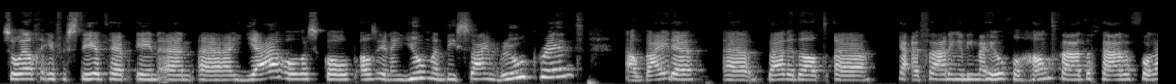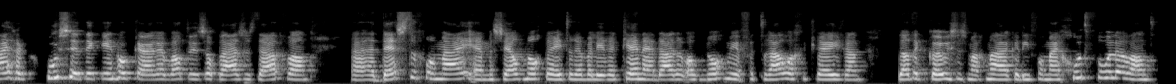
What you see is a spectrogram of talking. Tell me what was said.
zowel geïnvesteerd heb in een uh, jaarhoroscoop als in een Human Design Blueprint. Nou, beide uh, waren dat ja, ervaringen die mij heel veel handvaten gaven voor eigenlijk hoe zit ik in elkaar en wat is op basis daarvan het beste voor mij en mezelf nog beter hebben leren kennen en daardoor ook nog meer vertrouwen gekregen dat ik keuzes mag maken die voor mij goed voelen. Want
